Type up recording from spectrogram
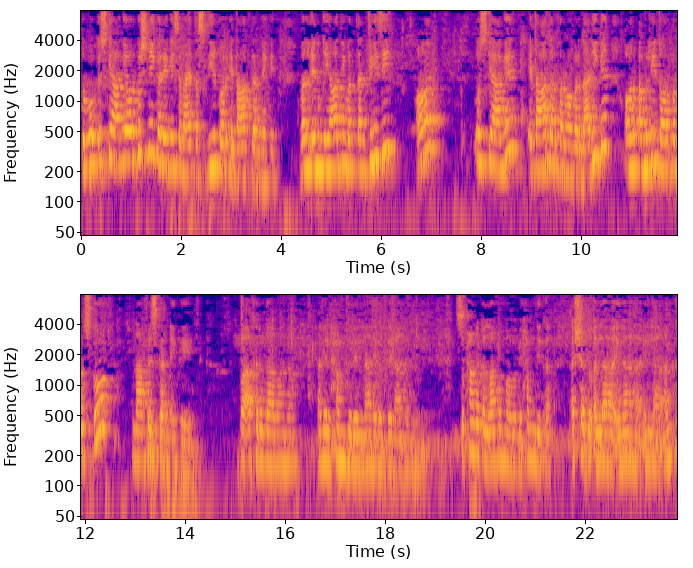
تو وہ اس کے آگے اور کچھ نہیں کرے گی سوائے تصدیق اور اطاعت کرنے کے۔ بل انقیادی و تنفیزی اور اس کے آگے اطاعت اور فرما برداری کے اور عملی طور پر اس کو نافذ کرنے کے۔ وآخر دعوانا ان الحمد للہ رب العالمین. سبحانک اللہم و بحمدک، اشہد لا الہ الا انت،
